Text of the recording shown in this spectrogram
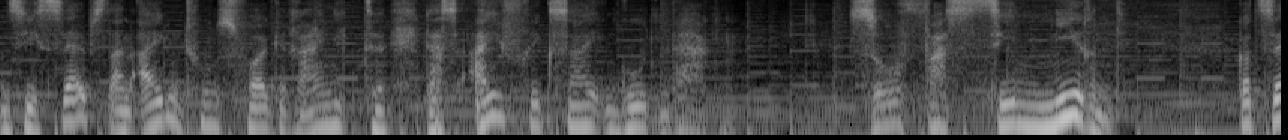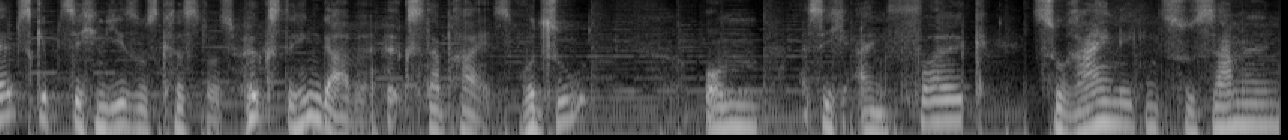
und sich selbst ein Eigentumsvolk reinigte, das eifrig sei in guten Werken. So faszinierend Gott selbst gibt sich in Jesus Christus. Höchste Hingabe, höchster Preis. Wozu? Um sich ein Volk zu reinigen, zu sammeln,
